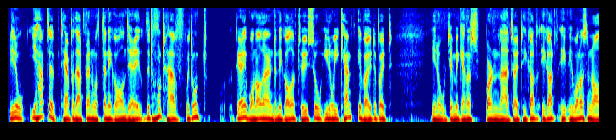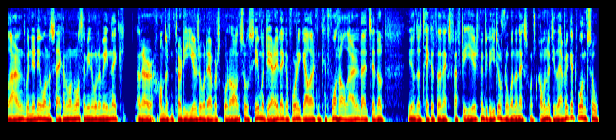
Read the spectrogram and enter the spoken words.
you know, you have to temper that, Ben, with Donegal and Derry. They don't have. We don't. Derry won all Ireland, Donegal have two. So you know, you can't give out about. You know, Jim McGuinness burning lads out. He got, he got, he, he won us in All Ireland. We nearly won the second one with him. You know what I mean? Like, in our 130 years or whatever's going on. So same with Derry. Like, if Rory Gallagher can get one All Ireland, I'd say they'll, you know, they'll take it for the next 50 years, maybe because you don't know when the next one's coming if you'll ever get one. So,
